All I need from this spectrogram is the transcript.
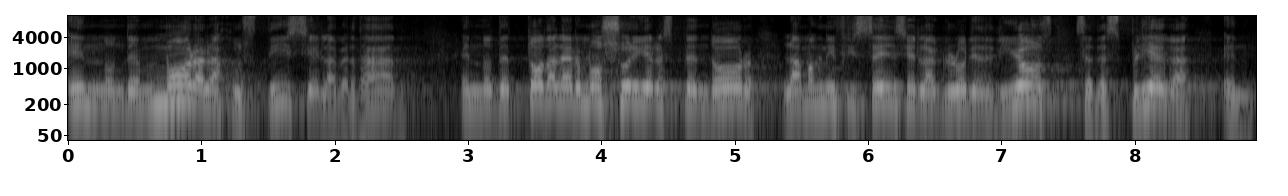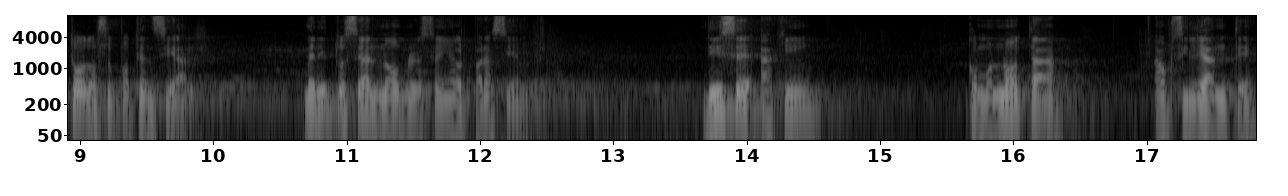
en donde mora la justicia y la verdad, en donde toda la hermosura y el esplendor, la magnificencia y la gloria de Dios se despliega en todo su potencial. Bendito sea el nombre del Señor para siempre. Dice aquí, como nota auxiliante,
